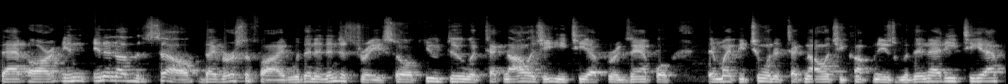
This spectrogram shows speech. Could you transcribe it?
that are in, in and of itself diversified within an industry. So if you do a technology ETF, for example, there might be 200 technology companies within that ETF.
